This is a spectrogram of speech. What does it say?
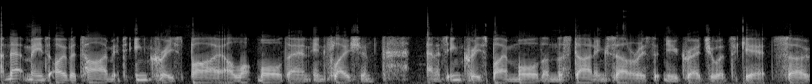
And that means over time it's increased by a lot more than inflation and it's increased by more than the starting salaries that new graduates get. So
